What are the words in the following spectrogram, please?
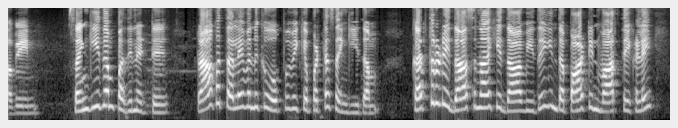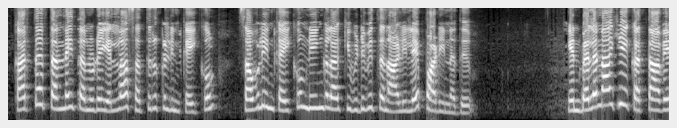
ஆவேன் சங்கீதம் பதினெட்டு. ராக தலைவனுக்கு ஒப்புவிக்கப்பட்ட சங்கீதம். கர்த்தருடைய தாசனாகிய தாவீது இந்த பாட்டின் வார்த்தைகளை கர்த்தர் தன்னை தன்னுடைய எல்லா சத்துருக்களின் கைக்கும் சவுலின் கைக்கும் நீங்களாக்கி விடுவித்த நாளிலே பாடினது. என் பெலனாகிய கர்த்தாவே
